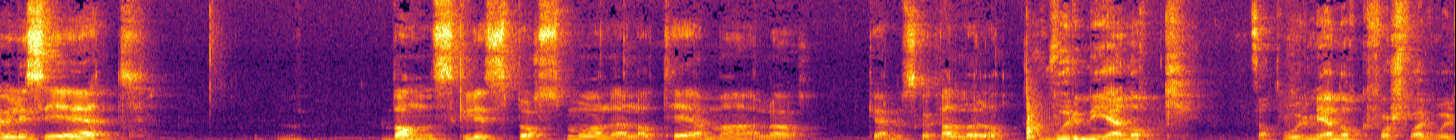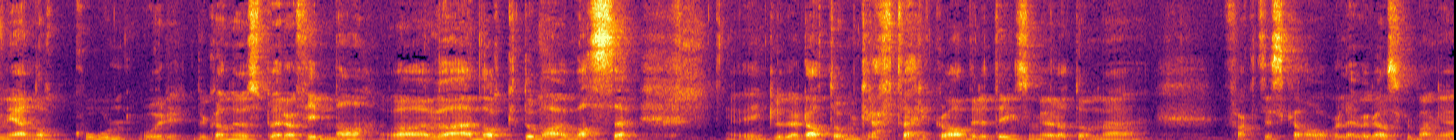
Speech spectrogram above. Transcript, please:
vil jeg si er et vanskelig spørsmål eller tema, eller hva du skal kalle det. Hvor mye er nok? Hvor mye er nok forsvar? Hvor mye er nok korn? Hvor, du kan jo spørre og finne hva, hva er nok. De har jo masse, inkludert atomkraftverk og andre ting, som gjør at de eh, faktisk kan overleve ganske mange,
